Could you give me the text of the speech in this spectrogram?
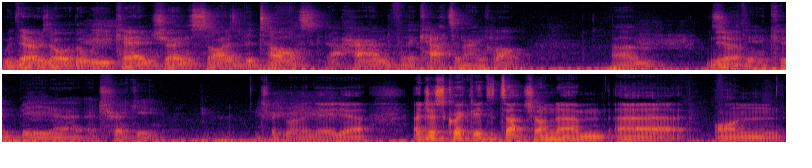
with their result of the weekend showing the size of the task at hand for the Catalan club. Um, so yeah. I think it could be uh, a tricky tricky one indeed. Yeah. Uh, just quickly to touch on um, uh, on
